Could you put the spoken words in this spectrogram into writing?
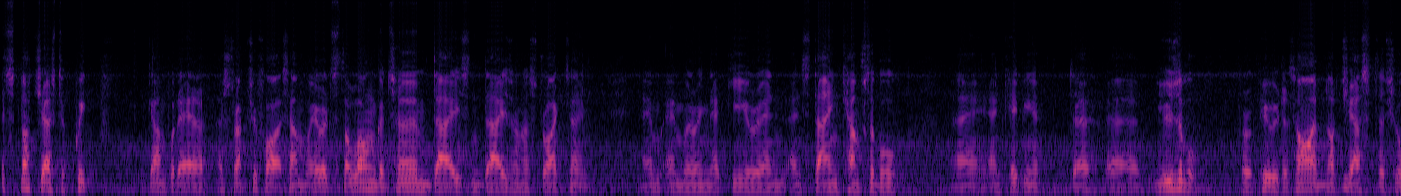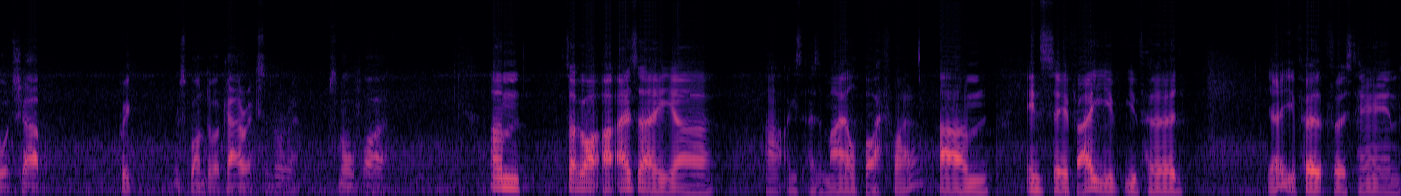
it's not just a quick go and put out a, structure fire somewhere. It's the longer term days and days on a strike team and, and wearing that gear and, and staying comfortable uh, and keeping it uh, uh, usable for a period of time, not just the short, sharp, quick respond to a car accident or a small fire. Um, so uh, as a, uh, uh, I guess as a male firefighter um, in CFA, you've, you've heard, yeah, you've heard it firsthand,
